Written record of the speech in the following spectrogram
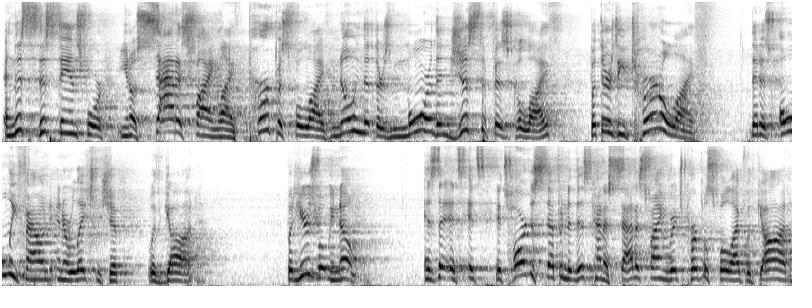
and this, this stands for, you know, satisfying life, purposeful life, knowing that there's more than just the physical life, but there's eternal life that is only found in a relationship with God. But here's what we know is that it's, it's, it's hard to step into this kind of satisfying, rich, purposeful life with God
